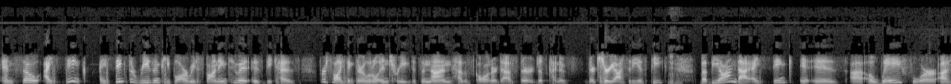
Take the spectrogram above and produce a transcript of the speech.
And so I think I think the reason people are responding to it is because, first of all, I think they're a little intrigued. It's a nun, has a skull on her desk. They're just kind of, their curiosity is piqued. Mm-hmm. But beyond that, I think it is uh, a way for us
